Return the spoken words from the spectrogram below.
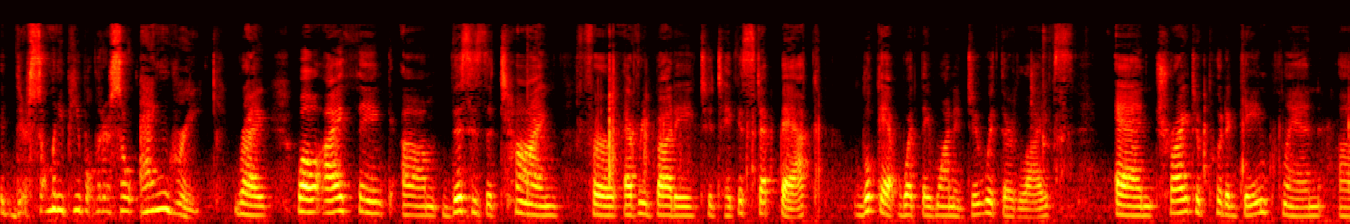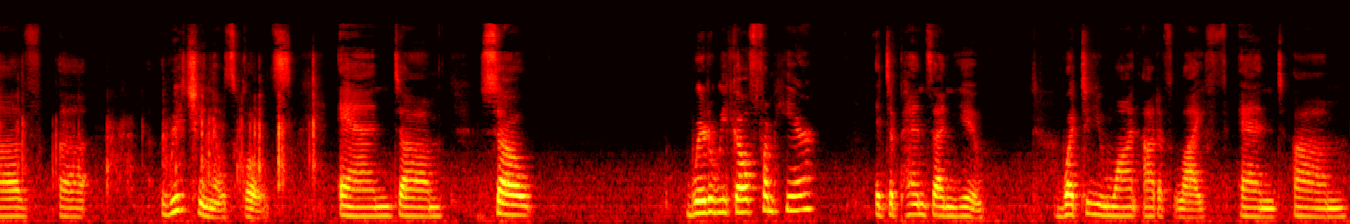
there's so many people that are so angry. Right. Well, I think um, this is the time for everybody to take a step back, look at what they want to do with their lives, and try to put a game plan of uh, reaching those goals. And um, so, where do we go from here? It depends on you. What do you want out of life? And um,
